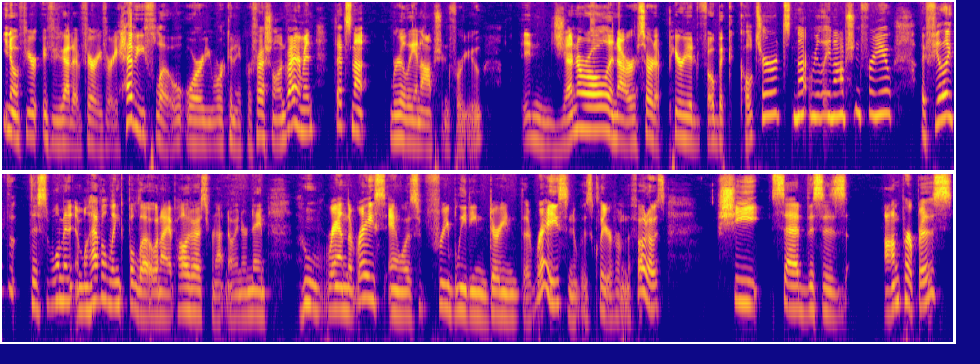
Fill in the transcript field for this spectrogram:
you know, if you're if you've got a very very heavy flow or you work in a professional environment, that's not really an option for you. In general, in our sort of period phobic culture, it's not really an option for you. I feel like th- this woman, and we'll have a link below, and I apologize for not knowing her name, who ran the race and was free bleeding during the race, and it was clear from the photos. She said this is on purpose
